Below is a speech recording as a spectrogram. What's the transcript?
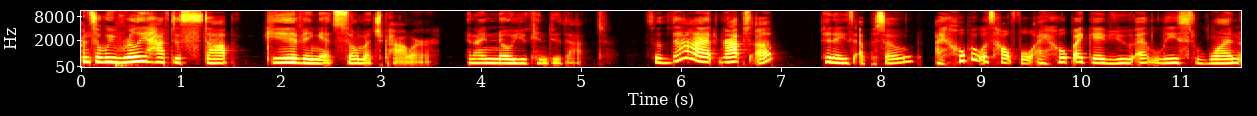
And so we really have to stop giving it so much power. And I know you can do that. So that wraps up today's episode. I hope it was helpful. I hope I gave you at least one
